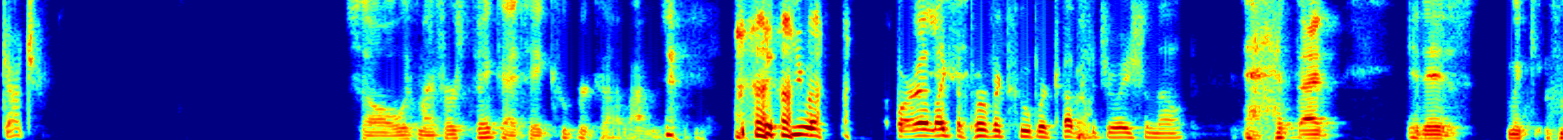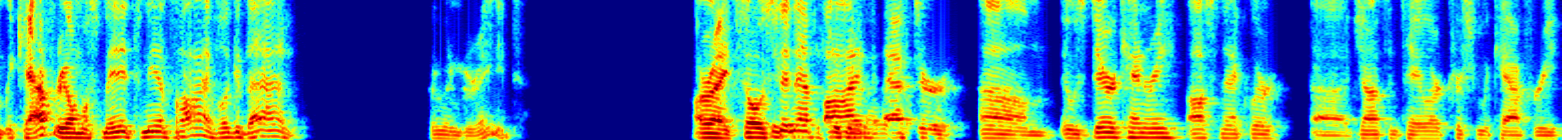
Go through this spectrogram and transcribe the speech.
Gotcha. So with my first pick, I take Cooper Kupp. I'm just you are like the perfect Cooper Kupp situation, though. that it is. Mc, McCaffrey almost made it to me at five. Look at that. Would have been great. All right. So sitting at have to figure it five after um it was Derrick Henry, Austin Ekeler, uh, Jonathan Taylor, Christian McCaffrey.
